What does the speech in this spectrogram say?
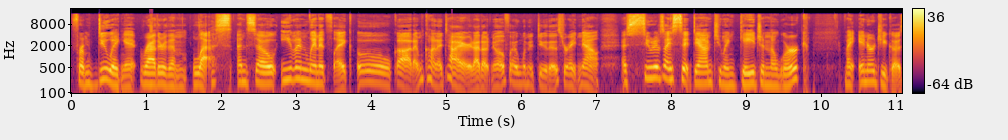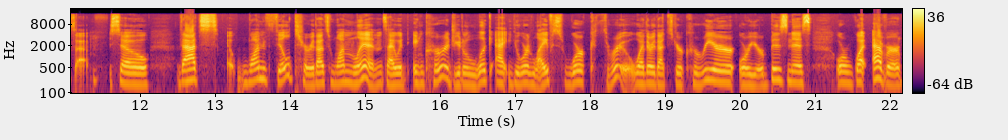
from doing it rather than less. And so even when it's like, oh God, I'm kind of tired. I don't know if I want to do this right now. As soon as I sit down to engage in the work, my energy goes up. So that's one filter, that's one lens I would encourage you to look at your life's work through, whether that's your career or your business or whatever.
